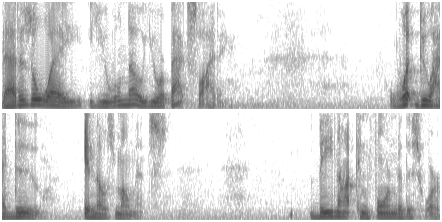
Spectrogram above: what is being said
That is a way you will know you are backsliding. What do I do in those moments? Be not conformed to this world,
